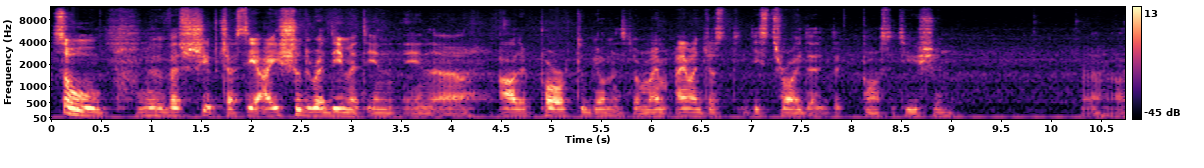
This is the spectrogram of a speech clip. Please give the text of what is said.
So the ship yeah, I should redeem it in in uh, other port to be honest, or I might just destroy the the Constitution. Uh, I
